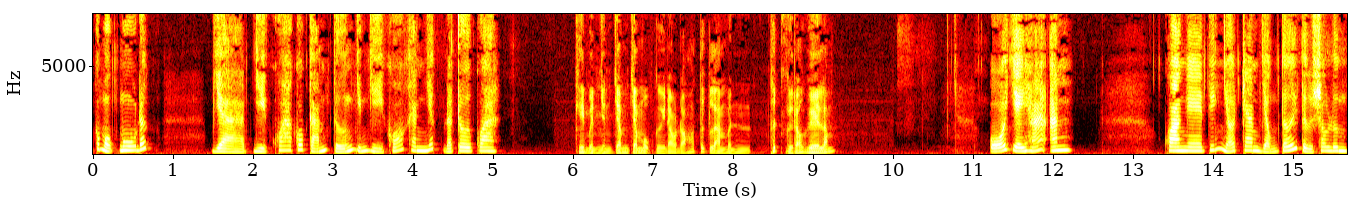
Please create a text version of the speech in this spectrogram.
có một mô đất và vì Khoa có cảm tưởng những gì khó khăn nhất đã trôi qua. Khi mình nhìn chăm chăm một người nào đó tức là mình thích người đó ghê lắm. Ủa vậy hả anh? Khoa nghe tiếng nhỏ Tram vọng tới từ sau lưng.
